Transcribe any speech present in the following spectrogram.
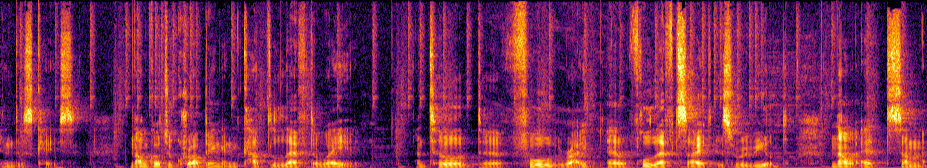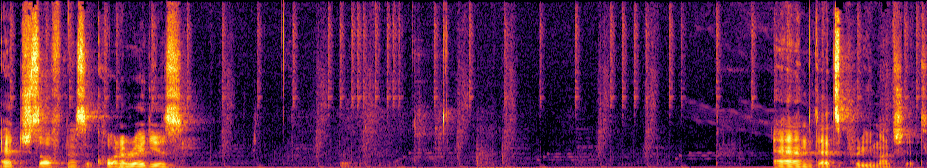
in this case. Now go to cropping and cut the left away until the full right, uh, full left side is revealed. Now add some edge softness or corner radius. And that's pretty much it.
